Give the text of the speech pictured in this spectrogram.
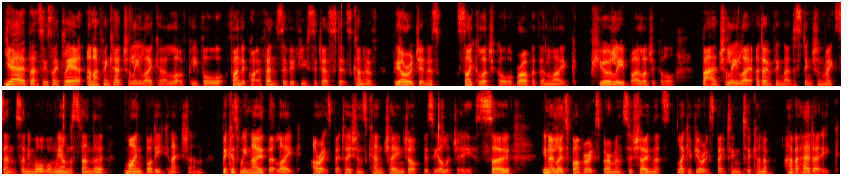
Yeah, that's exactly it. And I think actually, like a lot of people find it quite offensive if you suggest it's kind of the origin is psychological rather than like purely biological. But actually, like I don't think that distinction makes sense anymore when we understand the mind-body connection because we know that like our expectations can change our physiology. So, you know, loads of other experiments have shown that like if you're expecting to kind of have a headache,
